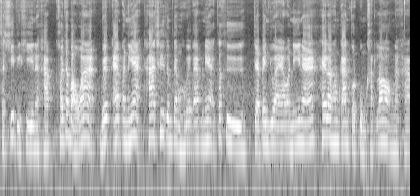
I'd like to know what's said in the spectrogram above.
สคริปต์อีกทีนะครับ เขาจะบอกว่าเว็บแอป อันเนี้ย ถ้าชื่อเต็มๆของเว็บแอปอันเนี้ยก็คือจะเป็น URL อันนี้นะ ให้เราทำการกดปุ่มคัดลอกนะครับ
